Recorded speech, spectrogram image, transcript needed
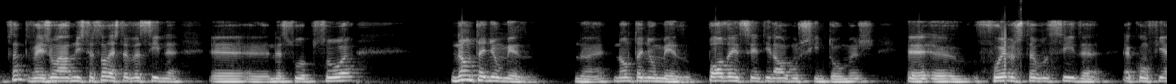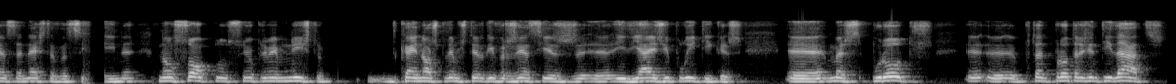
portanto, vejam a administração desta vacina na sua pessoa, não tenham medo, não é? Não tenham medo. Podem sentir alguns sintomas, foi restabelecida a confiança nesta vacina, não só pelo Sr. Primeiro-Ministro, de quem nós podemos ter divergências uh, ideais e políticas, mas por outros, portanto, por outras entidades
